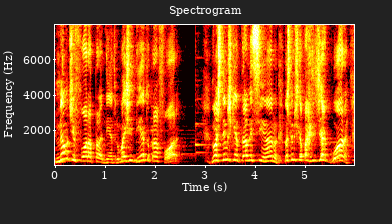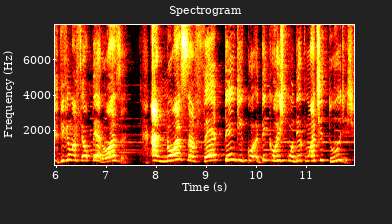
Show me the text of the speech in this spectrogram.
não de fora para dentro, mas de dentro para fora. Nós temos que entrar nesse ano, nós temos que a partir de agora viver uma fé operosa. A nossa fé tem que, tem que corresponder com atitudes.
